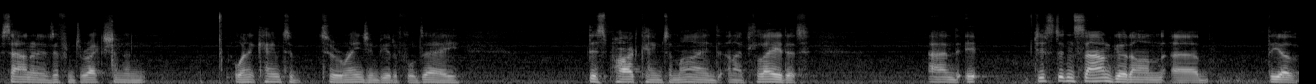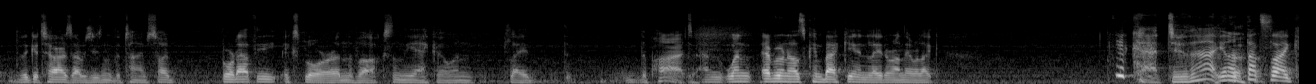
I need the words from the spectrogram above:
sound in a different direction. And when it came to, to arranging Beautiful Day, this part came to mind and I played it. And it just didn't sound good on uh, the, uh, the guitars I was using at the time. So I brought out the Explorer and the Vox and the Echo and played the, part. And when everyone else came back in later on, they were like, you can't do that. You know, that's like,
